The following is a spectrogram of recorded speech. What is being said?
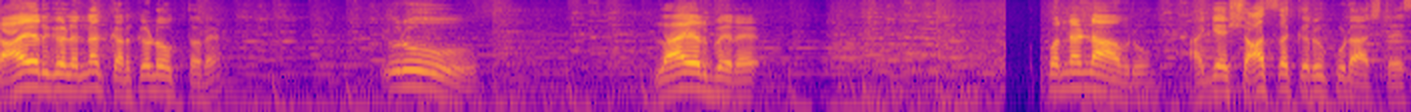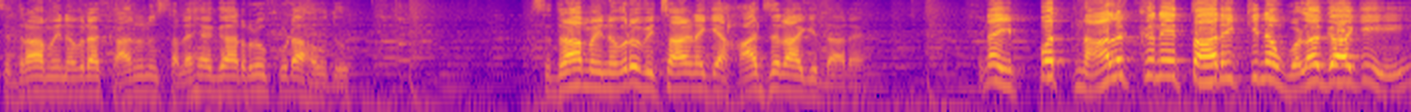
ಲಾಯರ್ಗಳನ್ನು ಕರ್ಕೊಂಡು ಹೋಗ್ತಾರೆ. ಇವರು ಲಾಯರ್ ಬೇರೆ. ಪೊನ್ನಣ್ಣ ಅವರು, ಹಾಗೆ ಶಾಸಕರು ಕೂಡ ಅಷ್ಟೇ. ಸಿದ್ದರಾಮಯ್ಯನವರ ಕಾನೂನು ಸಲಹೆಗಾರರು ಕೂಡ ಹೌದು. ಸಿದ್ದರಾಮಯ್ಯನವರು ವಿಚಾರಣೆಗೆ ಹಾಜರಾಗಿದ್ದಾರೆ. ಇನ್ನು ಇಪ್ಪತ್ನಾಲ್ಕನೇ ತಾರೀಕಿನ ಒಳಗಾಗಿ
